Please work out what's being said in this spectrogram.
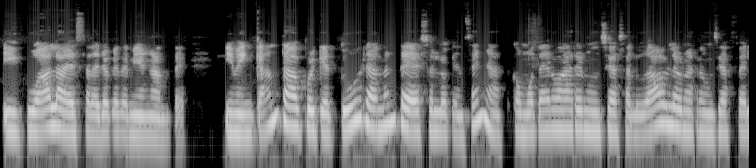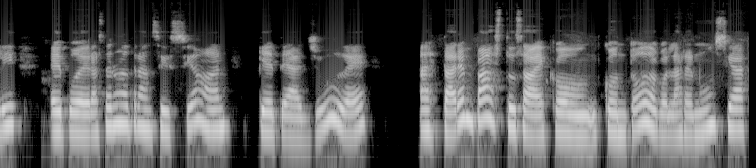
iguala el salario que tenían antes. Y me encanta porque tú realmente eso es lo que enseñas, cómo tener una renuncia saludable, una renuncia feliz, el poder hacer una transición que te ayude a estar en paz, tú sabes, con, con todo, con la renuncia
